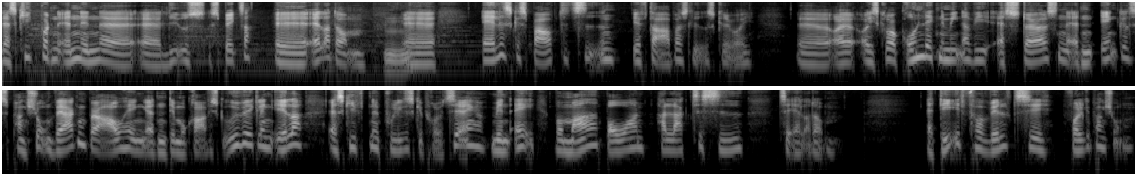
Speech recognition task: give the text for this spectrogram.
Lad os kigge på den anden ende af, af livets spekter, øh, alderdommen. Mm. Øh, alle skal spare op til tiden efter arbejdslivet, skriver I. Øh, og, og I skriver, grundlæggende mener vi, at størrelsen af den enkeltes pension hverken bør afhænge af den demografiske udvikling eller af skiftende politiske prioriteringer, men af, hvor meget borgeren har lagt til side til alderdommen. Er det et farvel til folkepensionen?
